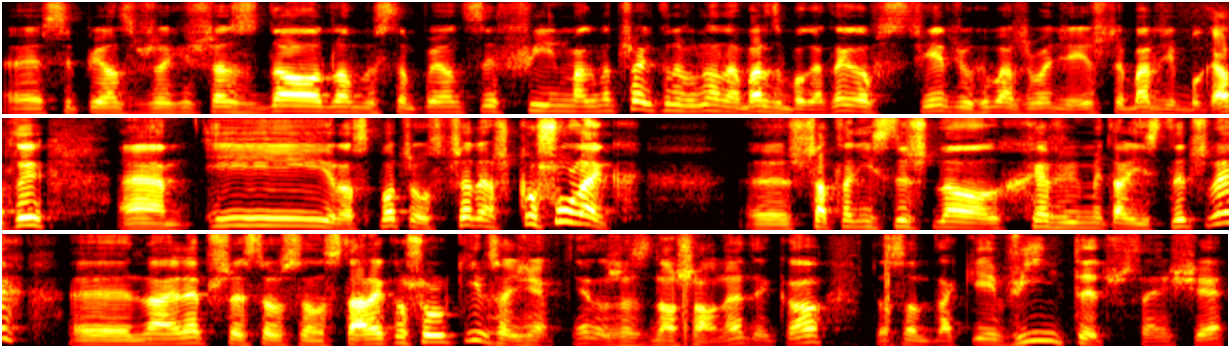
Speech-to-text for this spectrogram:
e, sypiący przez jakiś czas z Dodą, występujący w filmach. No człowiek, który wygląda bardzo bogatego, stwierdził chyba, że będzie jeszcze bardziej bogaty i rozpoczął sprzedaż koszulek e, szatanistyczno-heavy metalistycznych. E, Najlepsze to są stare koszulki, w sensie nie to, że znoszone, tylko to są takie vintage, w sensie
